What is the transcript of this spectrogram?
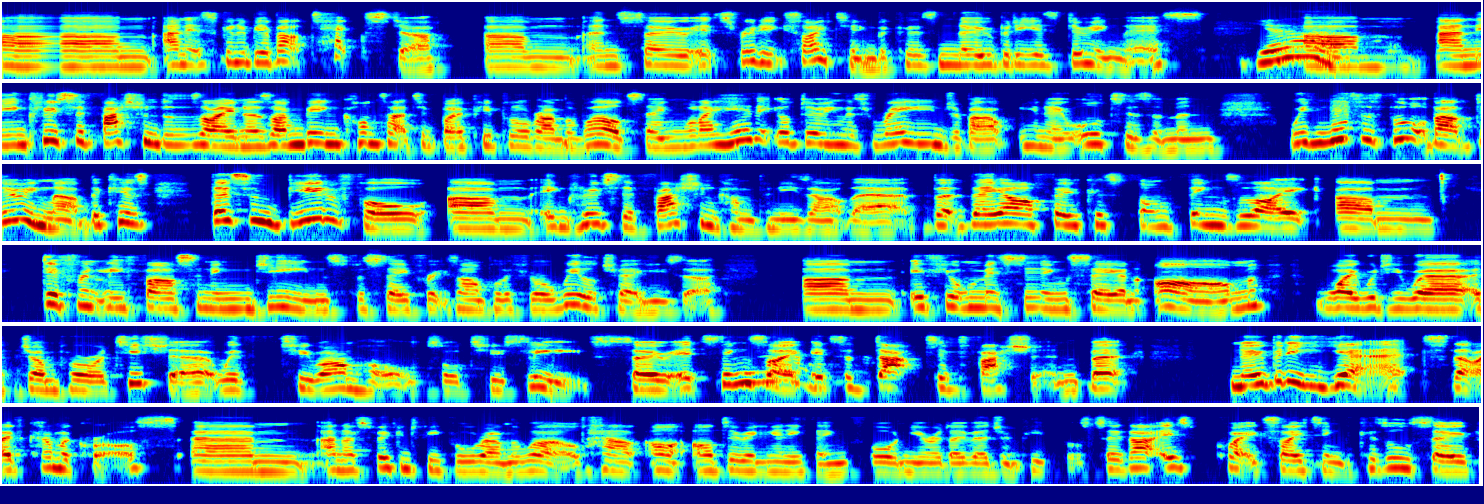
um, and it's going to be about texture. Um, and so it's really exciting because nobody is doing this. Yeah. Um, and the inclusive fashion designers, I'm being contacted by people around the world saying, "Well, I hear that you're doing this range about, you know, autism, and we've never thought about doing that because there's some beautiful um, inclusive fashion companies out there, but they are focused on things like." Um, differently fastening jeans for say for example if you're a wheelchair user um, if you're missing, say, an arm, why would you wear a jumper or a t-shirt with two armholes or two sleeves? So it's things yeah. like it's adaptive fashion, but nobody yet that I've come across, um, and I've spoken to people around the world, how are, are doing anything for neurodivergent people. So that is quite exciting because also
